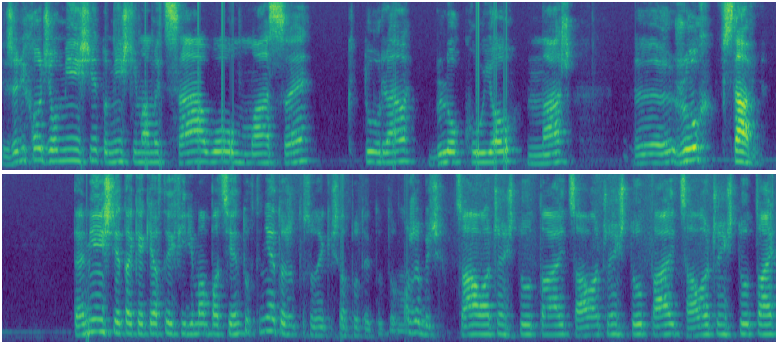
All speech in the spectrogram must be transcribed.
Jeżeli chodzi o mięśnie, to mięśni mamy całą masę, która blokują nasz y, ruch w stawie. Te mięśnie, tak jak ja w tej chwili mam pacjentów, to nie to, że to są jakieś tam tutaj, to, to może być cała część tutaj, cała część tutaj, cała część tutaj,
